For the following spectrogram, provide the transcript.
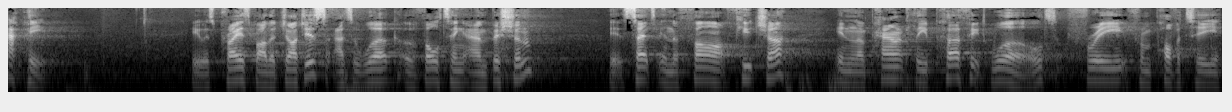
Happy. It was praised by the judges as a work of vaulting ambition. It's set in the far future in an apparently perfect world free from poverty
